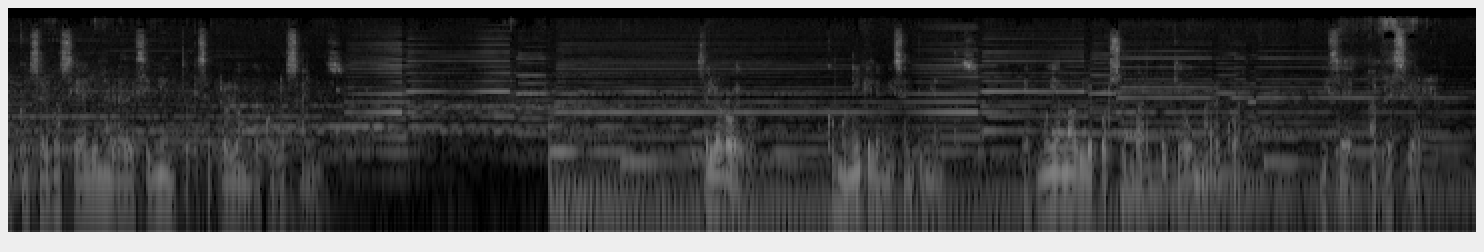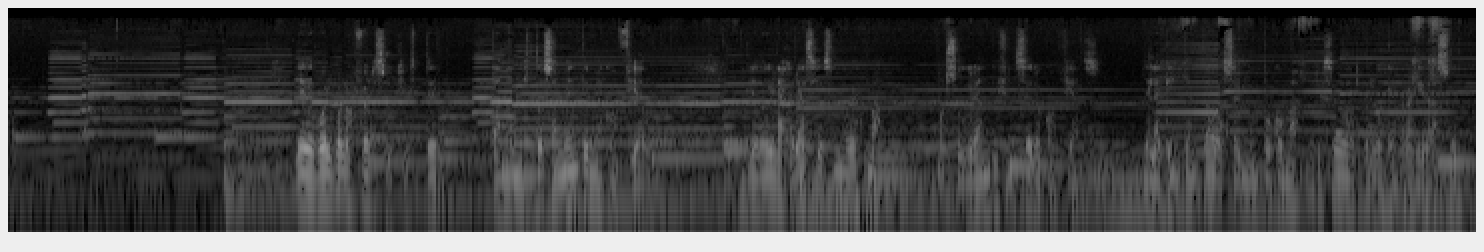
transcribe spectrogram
y conservo hacia él un agradecimiento que se prolonga con los años. Se lo ruego comuníquele mis sentimientos. Es muy amable por su parte que aún me recuerda y sé apreciarlo. Le devuelvo los versos que usted tan amistosamente me ha confiado y le doy las gracias una vez más por su grande y sincera confianza, de la que he intentado hacerme un poco más merecedor de lo que en realidad soy.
